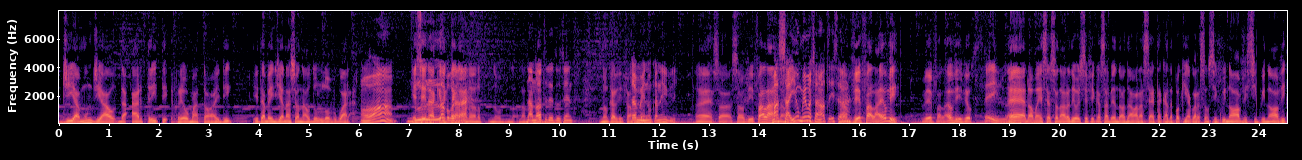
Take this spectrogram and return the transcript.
dia mundial da artrite reumatoide e também dia nacional do lobo guará. Ó! Esse aí não é aquele Lobo que tem na, Guaraná. no- no- no- na Na nota. nota de 200. Nunca vi falar. Também nunca nem vi. É, só, só vi falar. Mas não. saiu mesmo essa nota aí, será? Não, ver falar eu vi. Ver falar eu vi, viu? Sei lá. É, no Amanhecer Sonora de hoje você fica sabendo da hora certa a cada pouquinho. Agora são 5 e 9, 5 e 9.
